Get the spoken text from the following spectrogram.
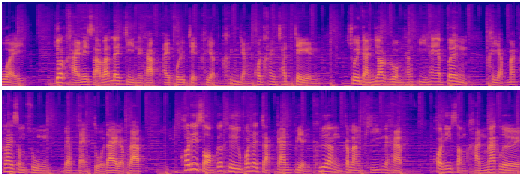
ด้วย ยอดขายในสหรัฐและจีนนะครับ iPhone 17 ขยับขึ้นอย่างค่อนข้างชัดเจน ช่วยดันยอดรวมทั้งปีให้ Apple ขยับมาใกล้ซัมซุงแบบแตะตัวได้แล้วครับ ข้อที่ 2 ก็คือวัฏจักรการเปลี่ยนเครื่องกำลังพีคนะครับข้อนี้สำคัญมากเลย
